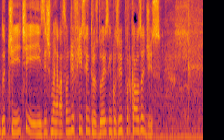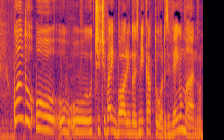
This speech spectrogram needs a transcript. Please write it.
do Tite, e existe uma relação difícil entre os dois, inclusive por causa disso. Quando o, o, o Tite vai embora em 2014, vem o Mano.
